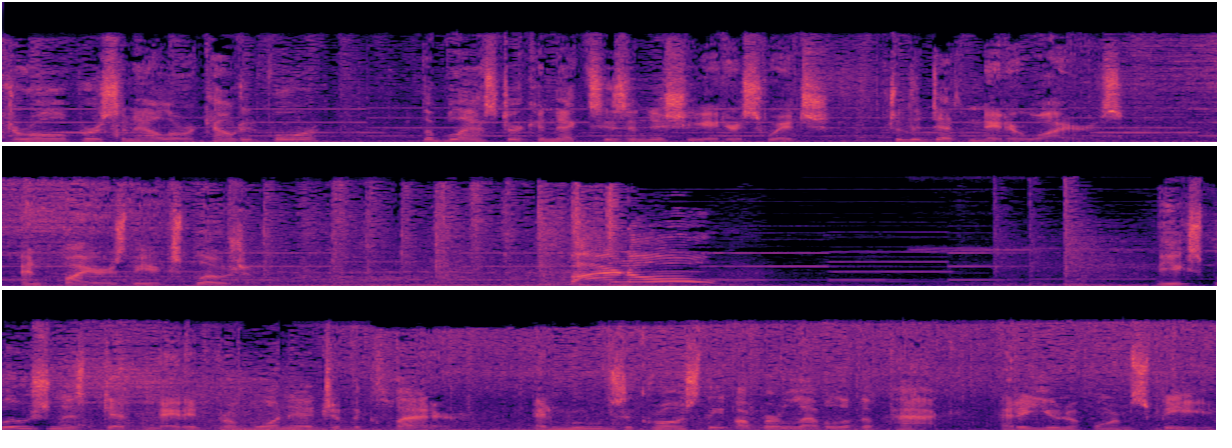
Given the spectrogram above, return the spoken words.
After all personnel are accounted for, the blaster connects his initiator switch to the detonator wires and fires the explosion. Fire no! The explosion is detonated from one edge of the cladder and moves across the upper level of the pack at a uniform speed.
